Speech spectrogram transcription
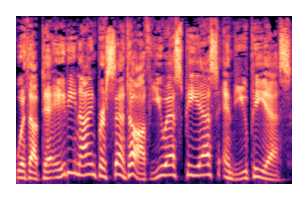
with up to 89% off USPS and UPS.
